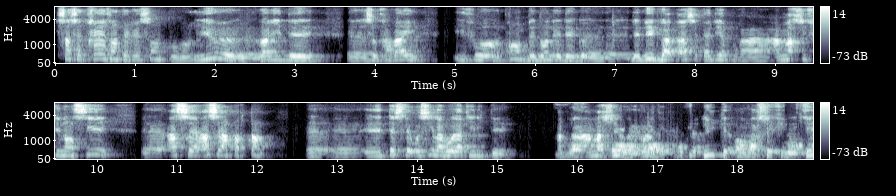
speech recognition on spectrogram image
ça, c'est très intéressant pour mieux valider ce travail. Il faut prendre des données, des, des big data, c'est-à-dire pour un, un, marché financier assez, assez important et tester aussi la volatilité. Un marché, on s'applique en marché financier,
